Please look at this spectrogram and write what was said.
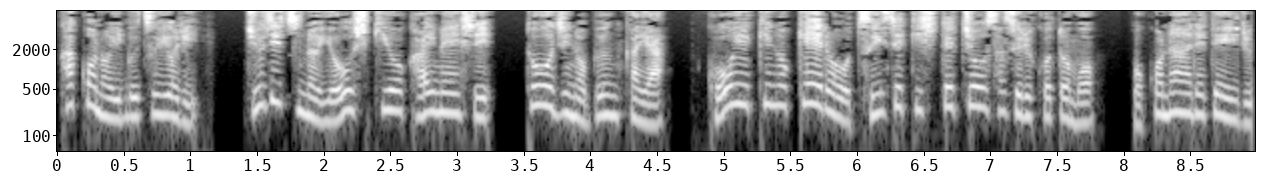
過去の遺物より、呪術の様式を解明し、当時の文化や交易の経路を追跡して調査することも行われている。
